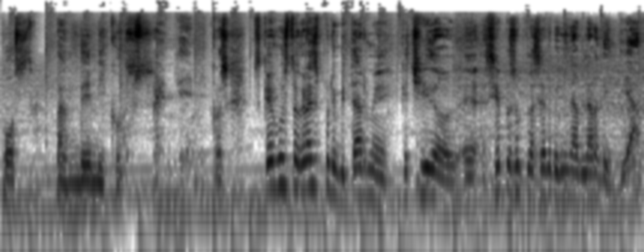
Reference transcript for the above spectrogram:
post-pandémicos. Pandémicos. Pues qué gusto, gracias por invitarme, qué chido. Eh, siempre es un placer venir a hablar del diablo.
